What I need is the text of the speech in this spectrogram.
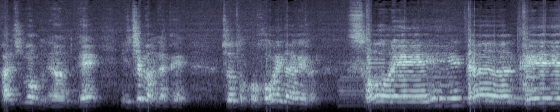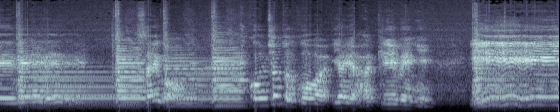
8目なんで1番だけちょっとこう放り投げる。それだけで。最後。こうちょっとこうややはっきりめに「いい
